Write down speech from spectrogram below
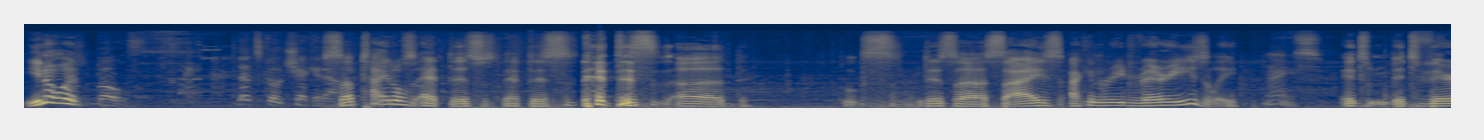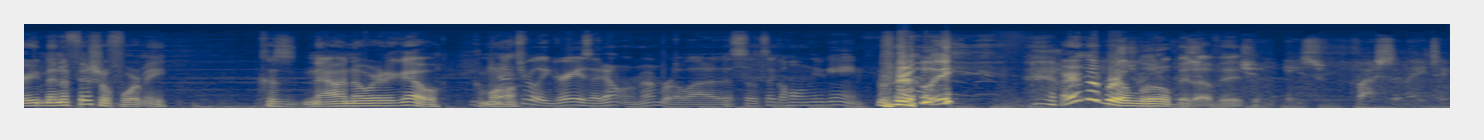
You know what? Both. Let's go check it out. Subtitles at this at this at this uh this uh size I can read very easily. Nice. It's it's very beneficial for me because now I know where to go. Come You know on, what's really great is I don't remember a lot of this, so it's like a whole new game. really? I remember a little bit of it. region fascinating.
